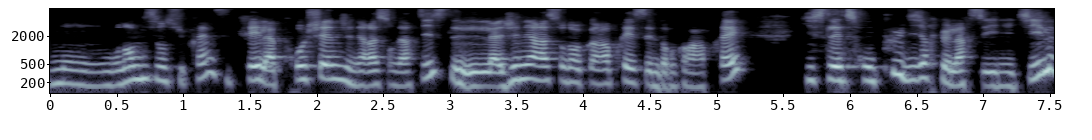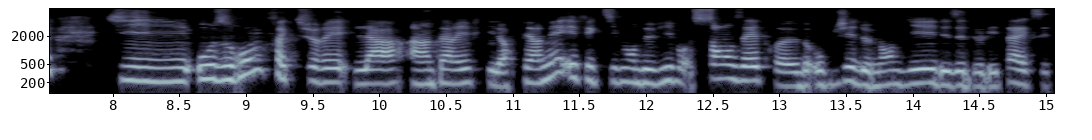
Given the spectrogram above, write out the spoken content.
mon, mon, ambition suprême, c'est de créer la prochaine génération d'artistes, la génération d'encore après, celle d'encore après, qui se laisseront plus dire que l'art c'est inutile, qui oseront facturer l'art à un tarif qui leur permet effectivement de vivre sans être euh, obligé de mendier des aides de l'État, etc.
